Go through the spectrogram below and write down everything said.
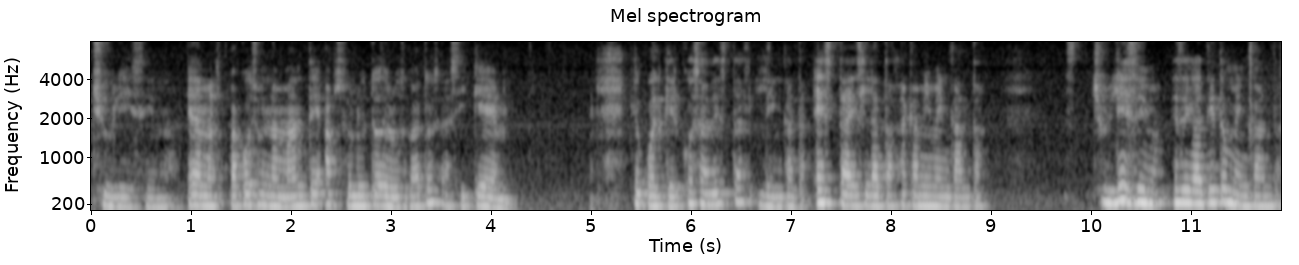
chulísimo. Y además Paco es un amante absoluto de los gatos, así que, que cualquier cosa de estas le encanta. Esta es la taza que a mí me encanta. Es chulísima. Ese gatito me encanta.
